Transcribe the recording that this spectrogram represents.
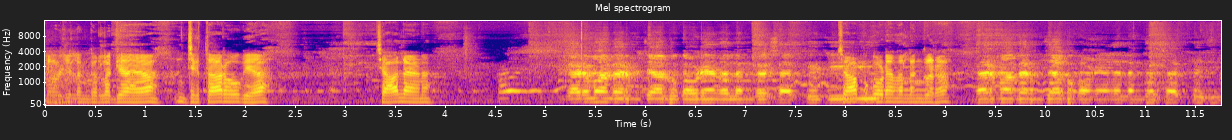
ਲਓ ਜੀ ਲੰਗਰ ਲੱਗਿਆ ਹੋਇਆ ਜਗਤਾਰ ਹੋ ਗਿਆ। ਚਾਹ ਲੈਣ। ਗਰਮਾ ਗਰਮ ਚਾਹ ਪਕੌੜਿਆਂ ਦਾ ਲੰਗਰ ਕੇ ਜੀ। ਚਾਹ ਪਕੌੜਿਆਂ ਦਾ ਲੰਗਰ ਆ। ਗਰਮਾ ਗਰਮ ਚਾਹ ਪਕੌੜਿਆਂ ਦਾ ਲੰਗਰ ਕੇ ਜੀ।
